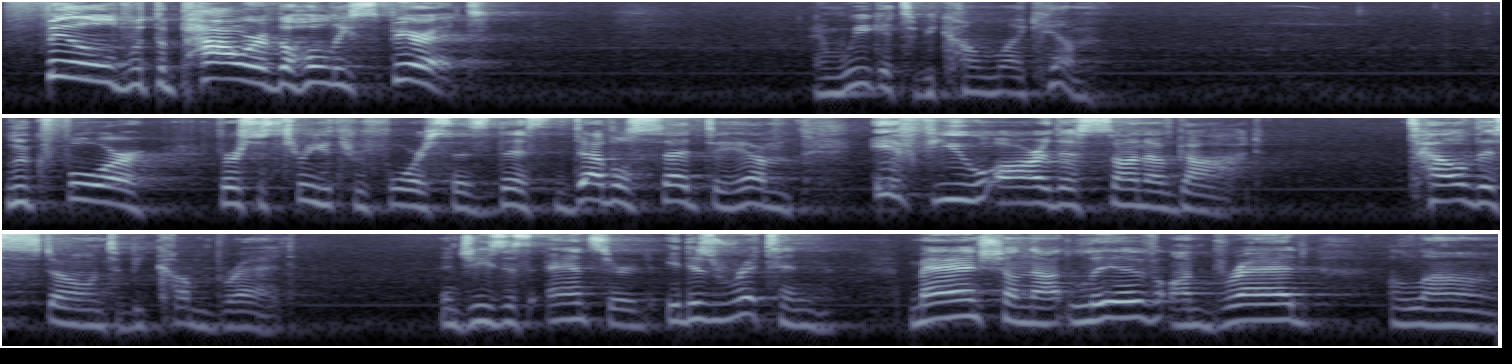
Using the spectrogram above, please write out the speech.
filled with the power of the Holy Spirit. And we get to become like him. Luke 4, verses 3 through 4 says this The devil said to him, If you are the Son of God, tell this stone to become bread. And Jesus answered, It is written, Man shall not live on bread alone.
